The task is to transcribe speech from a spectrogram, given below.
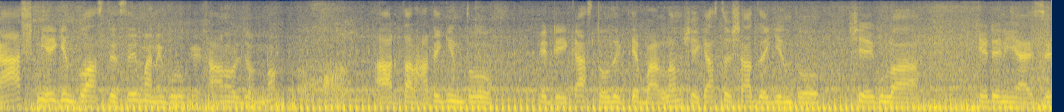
ঘাস নিয়ে কিন্তু আসতেছে মানে গরুকে খাওয়ানোর জন্য। আর তার হাতে কিন্তু এটি কাজটাও দেখতে পারলাম, সেই কাজটার সাহায্যে কিন্তু সেগুলা কেটে নিয়ে আসে।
